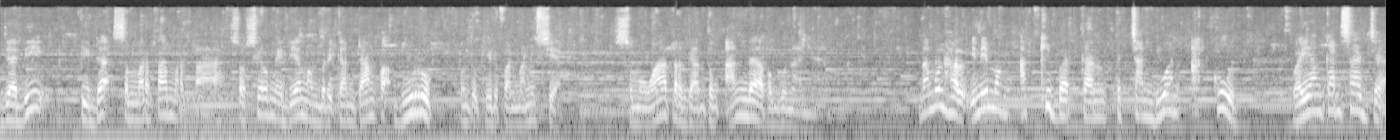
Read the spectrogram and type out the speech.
Jadi, tidak semerta-merta sosial media memberikan dampak buruk untuk kehidupan manusia. Semua tergantung Anda penggunanya. Namun hal ini mengakibatkan kecanduan akut. Bayangkan saja,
